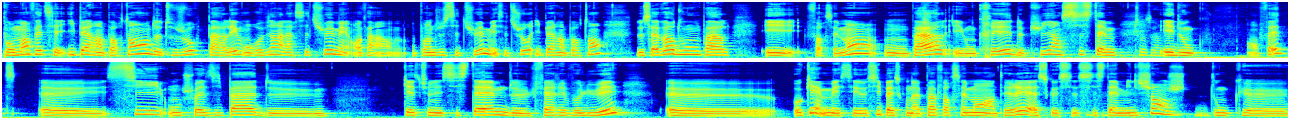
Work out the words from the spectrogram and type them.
pour moi, en fait, c'est hyper important de toujours parler. On revient à l'art situé, mais enfin, au point de vue situé, mais c'est toujours hyper important de savoir d'où on parle. Et forcément, on parle et on crée depuis un système. Et donc, en fait, euh, si on ne choisit pas de questionner le système, de le faire évoluer, euh, ok, mais c'est aussi parce qu'on n'a pas forcément intérêt à ce que ce système il change. Donc. Euh,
